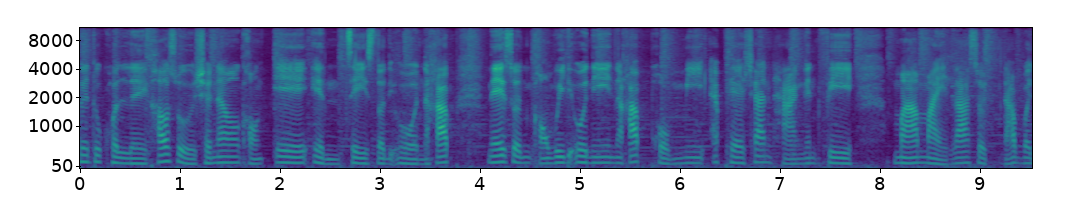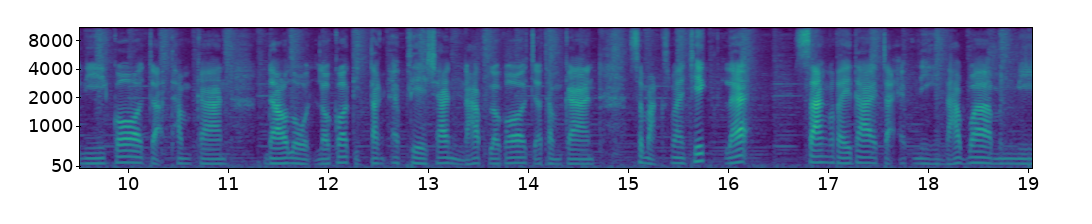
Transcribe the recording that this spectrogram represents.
พื่อนๆทุกคนเลยเข้าสู่ช anel ของ ANC Studio นะครับ ในส่วนของวิดีโอนี้นะครับ ผมมีแอปพลิเคชันหาเงินฟรีมาใหม่ล่าสุดนะครับ วันนี้ก็จะทำการดาวน์โหลด แล้วก็ติดตั้งแอปพลิเคชันนะครับ แล้วก็จะทำการสมัครสมาชิกและ สร้างรายได้จากแอปนี้นะครับว่ามันมี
